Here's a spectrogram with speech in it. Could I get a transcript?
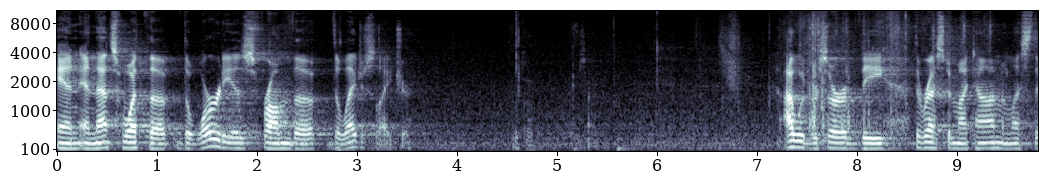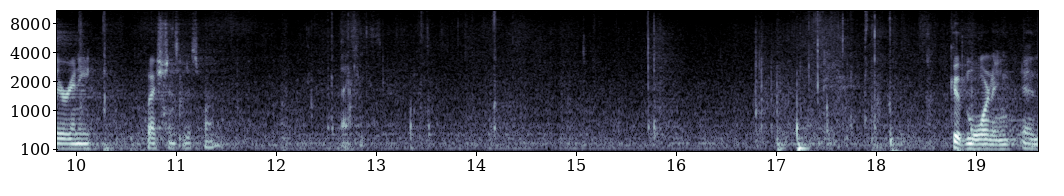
and, and that's what the, the word is from the, the legislature. I would reserve the, the rest of my time unless there are any questions at this point. Thank you. Good morning, and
